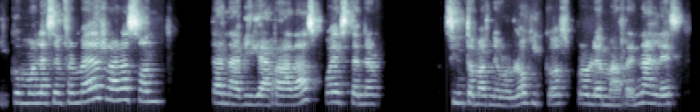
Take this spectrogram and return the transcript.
y como las enfermedades raras son tan abigarradas, puedes tener síntomas neurológicos, problemas renales,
